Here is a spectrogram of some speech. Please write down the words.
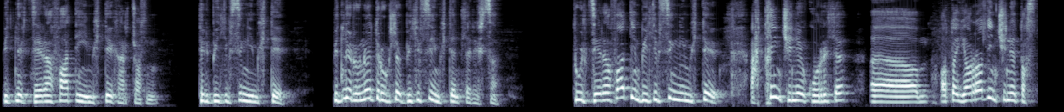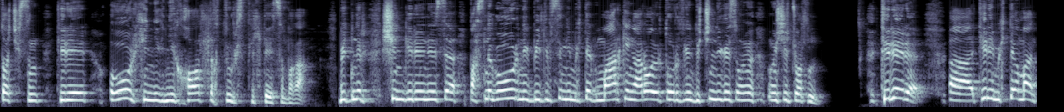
Бид нэр Зерафатын эмгтэйг харж болно. Тэр бэлэвсэн эмгтэй. Бид нэр өнөөдөр өглөө бэлэвсэн эмгтэн талаар ярьсан. Тэгвэл Зерафатын бэлэвсэн эмгтэй атхын чинээ гурил одоо Yorолын чинээ достооч гэсэн тэрээр өөр хин нэгнийг хооллох зүрх сэтгэлтэйсэн байгаа. Бид нэр шин гэрээнээс бас нэг өөр нэг бэлэвсэн эмгтэйг Маркийн 12 дугаар бүлгийн 41-ээс уншиж болно. Тэрээр тэр эмэгтэй маань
